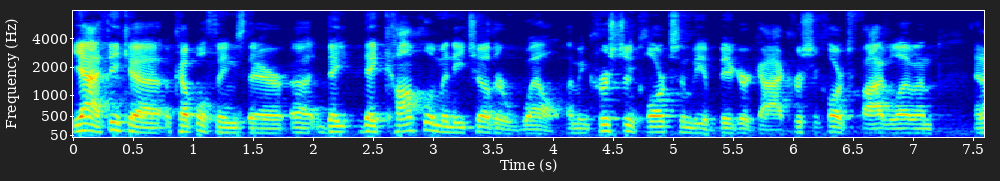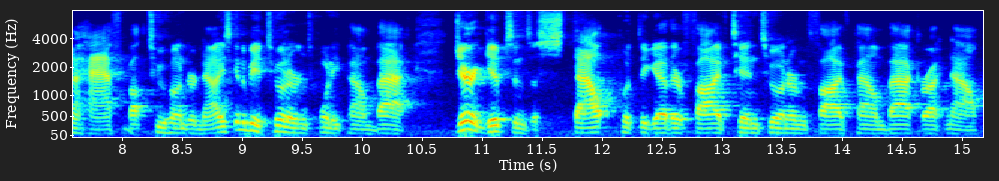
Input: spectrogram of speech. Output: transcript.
Yeah, I think uh, a couple things there. Uh, they they complement each other well. I mean, Christian Clark's going to be a bigger guy. Christian Clark's 5'11 and a half, about 200 now. He's going to be a 220 pound back. Jerrick Gibson's a stout, put together 5'10, 205 pound back right now.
